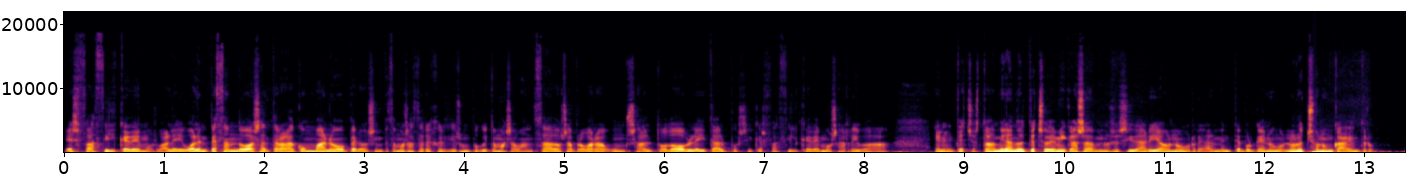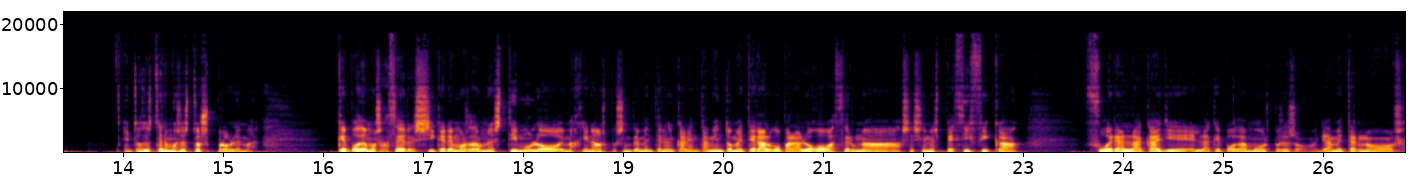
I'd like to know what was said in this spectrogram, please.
es fácil que demos, ¿vale? Igual empezando a saltar a la con mano, pero si empezamos a hacer ejercicios un poquito más avanzados, a probar algún salto doble y tal, pues sí que es fácil que demos arriba en el techo. Estaba mirando el techo de mi casa, no sé si daría o no realmente, porque no, lo he hecho nunca dentro. Entonces tenemos estos problemas. ¿Qué podemos hacer si queremos dar un estímulo? Imaginaos, pues simplemente en el calentamiento meter algo para luego hacer una sesión específica fuera en la calle en la que podamos, pues eso, ya meternos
